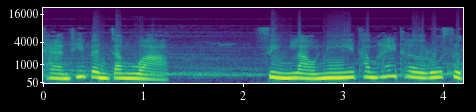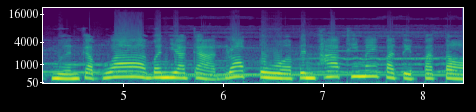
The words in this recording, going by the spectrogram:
แทนที่เป็นจังหวะ สิ่งเหล่านี้ทำให้เธอรู้สึกเหมือนกับว่าบรรยากาศรอบตัวเป็นภาพที่ไม่ปฏิปต่อ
